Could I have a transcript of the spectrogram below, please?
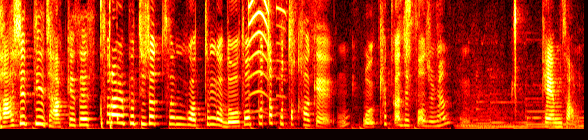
varsity 자켓에 스트라이프 티셔츠 같은 거 넣어서 뽀짝뽀짝하게 응? 뭐 캡까지 써주면 음. 갬성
